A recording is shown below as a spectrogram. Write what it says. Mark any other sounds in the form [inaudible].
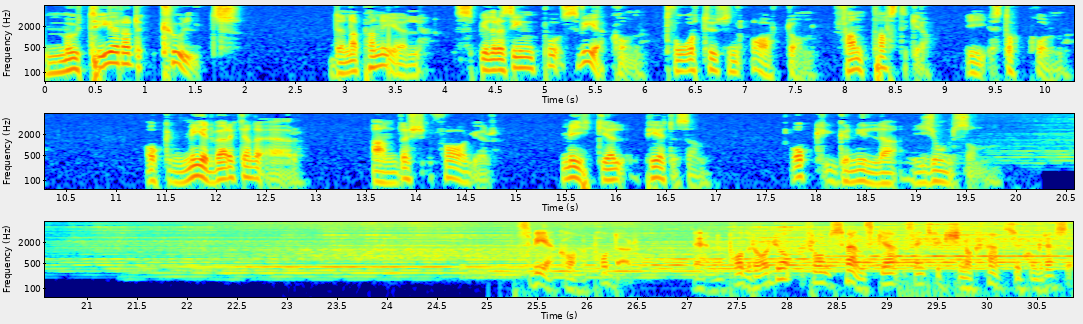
Muterad kult. Denna panel spelades in på Svekon 2018, Fantastica i Stockholm. Och medverkande är Anders Fager, Mikael Petersen och Gunilla Jonsson. Svekon-poddar. En poddradio från svenska science fiction och fantasykongresser.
